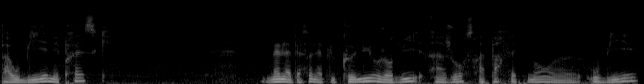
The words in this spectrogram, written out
pas oublié, mais presque. Même la personne la plus connue aujourd'hui, un jour, sera parfaitement euh, oubliée.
